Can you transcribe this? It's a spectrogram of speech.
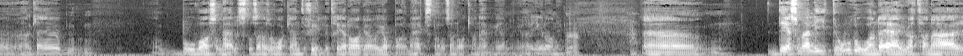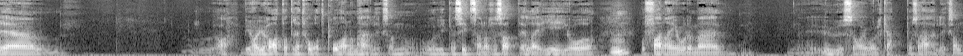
Eh, Han kan ju bo var som helst och sen så åker han till Philly tre dagar och jobbar med Hextall och sen åker han hem igen. Jag har ingen aning. Eh, Det som är lite oroande är ju att han är... Ja, vi har ju hatat rätt hårt på honom här liksom. Och vilken sits han har försatt LA i och Mm. vad fan han gjorde med USA i World Cup och så här liksom.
